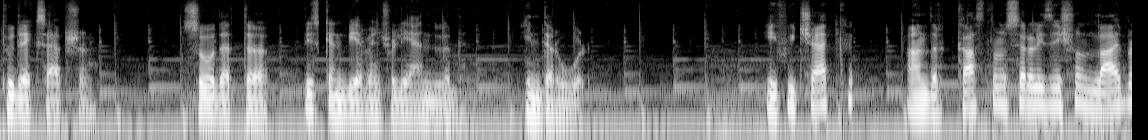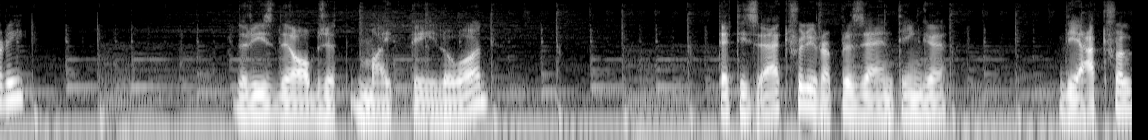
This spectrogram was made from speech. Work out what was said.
to the exception, so that uh, this can be eventually handled in the rule. If we check under custom serialization library, there is the object myPayload that is actually representing uh, the actual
